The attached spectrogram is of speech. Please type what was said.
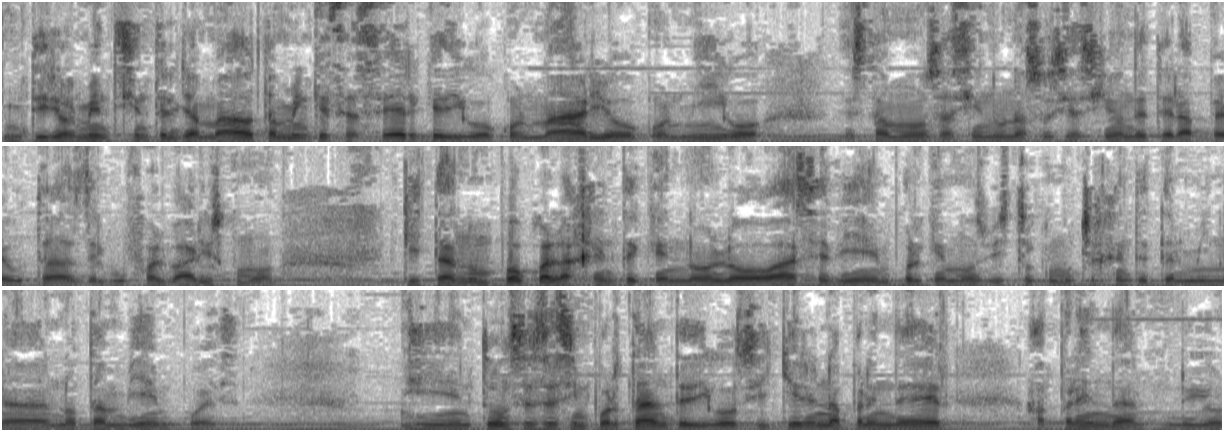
interiormente siente el llamado, también que se acerque, digo, con Mario, conmigo, estamos haciendo una asociación de terapeutas del bufo alvarius, como quitando un poco a la gente que no lo hace bien, porque hemos visto que mucha gente termina no tan bien, pues. Y entonces es importante, digo, si quieren aprender, aprendan. Digo,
